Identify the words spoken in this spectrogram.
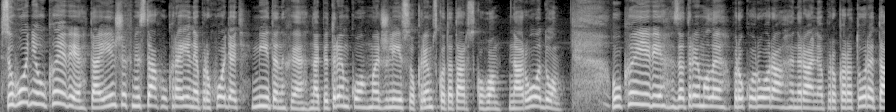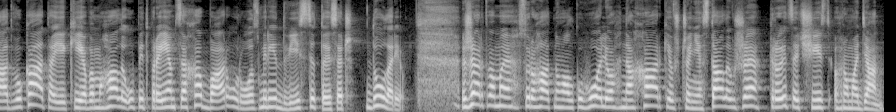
Сьогодні у Києві та інших містах України проходять мітинги на підтримку меджлісу кримсько-татарського народу. У Києві затримали прокурора Генеральної прокуратури та адвоката, які вимагали у підприємця хабар у розмірі 200 тисяч доларів. Жертвами сурогатного алкоголю на Харківщині стали вже 36 громадян.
